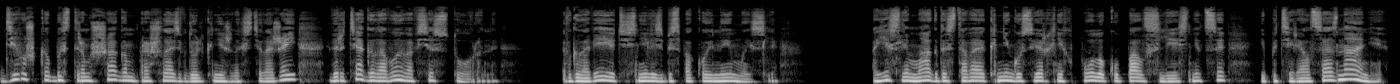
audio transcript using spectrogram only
Девушка быстрым шагом прошлась вдоль книжных стеллажей, вертя головой во все стороны. В голове ее теснились беспокойные мысли. А если маг, доставая книгу с верхних полок, упал с лестницы и потерял сознание?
